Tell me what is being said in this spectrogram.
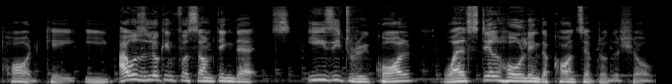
Pod KE, I was looking for something that's easy to recall while still holding the concept of the show.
